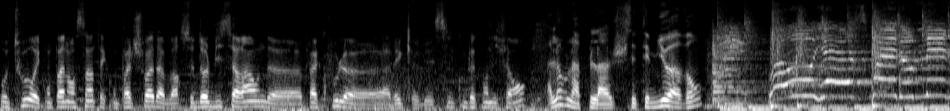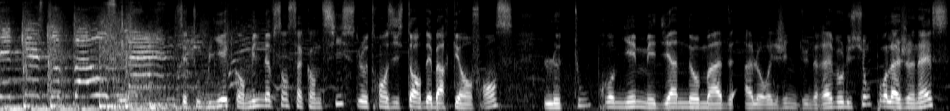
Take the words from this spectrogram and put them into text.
autour et qui n'ont pas d'enceinte et qui n'ont pas le choix d'avoir ce Dolby Surround euh, pas cool euh, avec des styles complètement différents. Alors, la plage, c'était mieux avant? C'est oublié qu'en 1956, le transistor débarquait en France, le tout premier média nomade à l'origine d'une révolution pour la jeunesse.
